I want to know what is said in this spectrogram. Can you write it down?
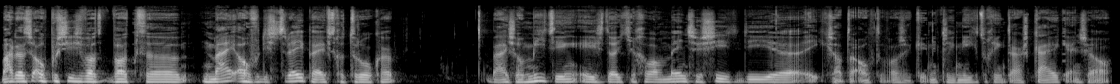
Maar dat is ook precies wat, wat eh, mij over die streep heeft getrokken. Bij zo'n meeting is dat je gewoon mensen ziet die. eh, ik zat er ook, toen was ik in de kliniek, toen ging ik daar eens kijken en zo.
